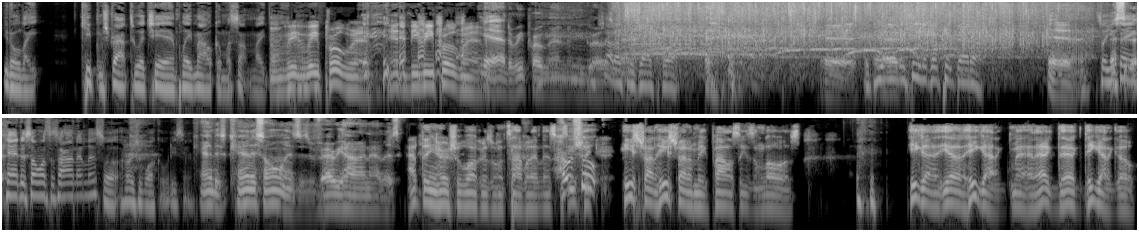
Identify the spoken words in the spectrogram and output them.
you know, like keep them strapped to a chair and play Malcolm or something like that. Re- reprogrammed. It had to be reprogrammed. Yeah, I had to reprogram the Negroes. Shout out to the Drop Squad. Yeah, If you haven't seen it, go pick that up. yeah. So you're saying it. Candace Owens is high on that list, or Herschel Walker? What are you saying? Candace Candace Owens is very high on that list. I think Herschel Walker is on the top of that list. 'cause he's Herschel, like- He's, trying. He's trying to make policies and laws. he got. Yeah, he got it, man. That, that he got to go.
